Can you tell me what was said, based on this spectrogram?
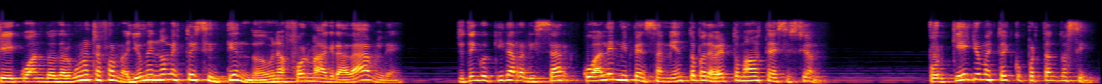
Que cuando de alguna otra forma yo no me estoy sintiendo de una forma agradable Yo tengo que ir a revisar cuál es mi pensamiento para haber tomado esta decisión. ¿Por qué yo me estoy comportando así?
